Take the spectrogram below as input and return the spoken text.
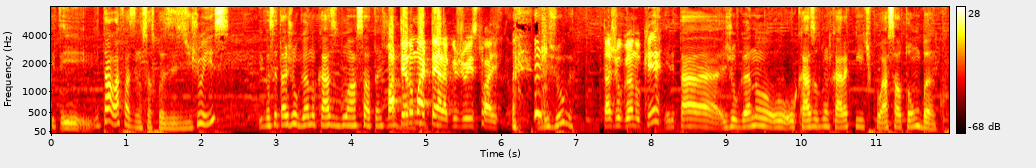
e, e, e tá lá fazendo suas coisas de juiz e você tá julgando o caso de um assaltante de Batendo o martelo que o juiz faz. Ele julga. Tá julgando o quê? Ele tá julgando o, o caso de um cara que, tipo, assaltou um banco.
